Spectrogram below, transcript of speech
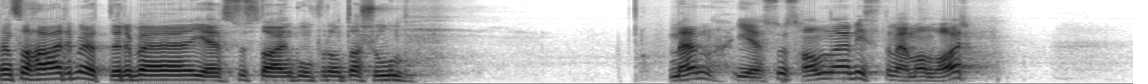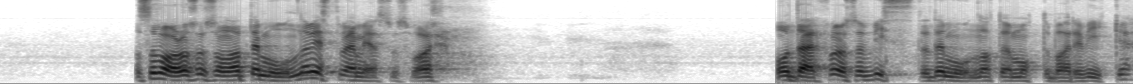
Men så her møter Jesus da en konfrontasjon. Men Jesus han eh, visste hvem han var. Og så var det også sånn at demonene visste hvem Jesus var. Og Derfor også visste demonene at de måtte bare vike.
